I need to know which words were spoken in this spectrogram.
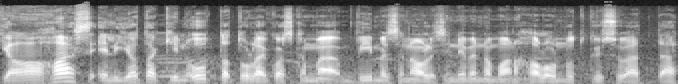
Jaahas, eli jotakin uutta tulee, koska mä viimeisenä olisin nimenomaan halunnut kysyä, että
